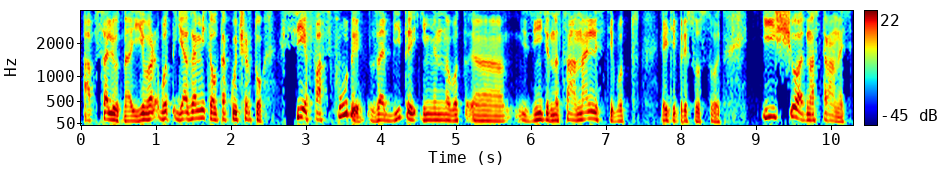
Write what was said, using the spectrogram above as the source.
Абсолютно. Евро... Вот я заметил такую черту. Все фастфуды забиты именно вот, э, извините, национальности вот эти присутствуют. И еще одна странность.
